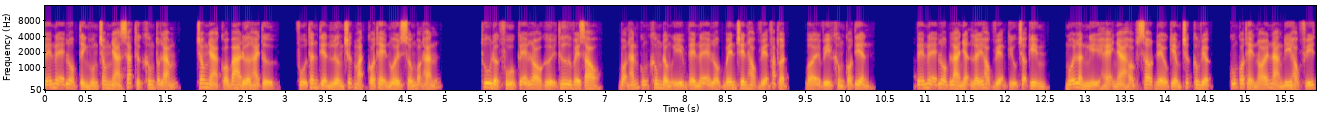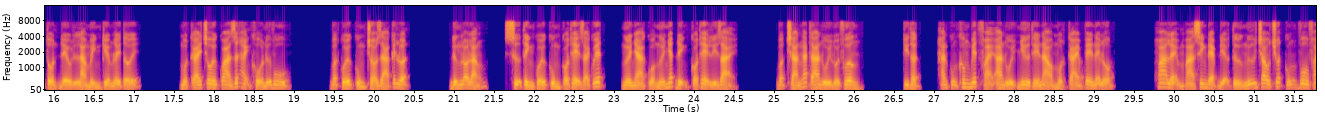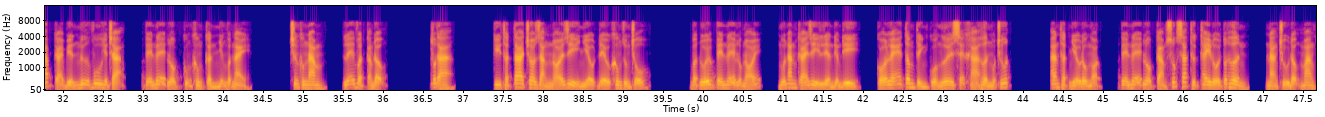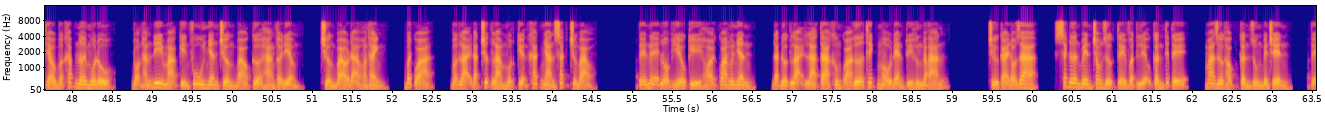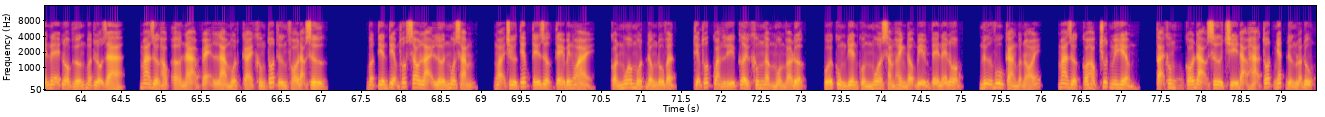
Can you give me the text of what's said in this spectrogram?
tệ nệ lộp tình huống trong nhà xác thực không tốt lắm trong nhà có ba đứa hải tử phụ thân tiền lương trước mặt có thể nuôi sống bọn hắn thu được phủ kệ lò gửi thư về sau bọn hắn cũng không đồng ý về nệ lộp bên trên học viện pháp thuật bởi vì không có tiền Tệ nệ lộp là nhận lấy học viện cứu trợ kim, mỗi lần nghỉ hè nhà họp sau đều kiêm chức công việc, cũng có thể nói nàng đi học phí tổn đều là mình kiếm lấy tới. Một cái trôi qua rất hạnh khổ nữ vu. Bất cuối cùng cho ra kết luận. Đừng lo lắng, sự tình cuối cùng có thể giải quyết, người nhà của ngươi nhất định có thể lý giải. Bất chán ngắt an ủi đối phương. Kỳ thật, hắn cũng không biết phải an ủi như thế nào một cái tên nệ lộp. Hoa lệ mà xinh đẹp địa từ ngữ trau chuốt cũng vô pháp cải biến nữ vu hiện trạng, tên nệ lộp cũng không cần những vật này. Chương năm lễ vật cảm động. Tốt ta. Kỳ thật ta cho rằng nói gì nhiều đều không dùng chỗ bật đối tên nệ lộp nói muốn ăn cái gì liền điểm đi có lẽ tâm tình của ngươi sẽ khá hơn một chút ăn thật nhiều đồ ngọt tên nệ lộp cảm xúc xác thực thay đổi tốt hơn nàng chủ động mang theo bật khắp nơi mua đồ bọn hắn đi mạ kỳn phu nhân trường bảo cửa hàng thời điểm trường bảo đã hoàn thành bất quá bật lại đặt trước làm một kiện khác nhan sắc trường bảo Tế nệ lộp hiếu kỳ hỏi qua nguyên nhân, đặt được lại là ta không quá ưa thích màu đen tùy hứng đáp án. Trừ cái đó ra, sách đơn bên trong dược tề vật liệu cần tiếp tế, ma dược học cần dùng bên trên, Tế nệ lộp hướng bật lộ ra, ma dược học ở nạ vẹ là một cái không tốt ứng phó đạo sư. Bật tiến tiệm thuốc sau lại lớn mua sắm, ngoại trừ tiếp tế dược tề bên ngoài, còn mua một đống đồ vật, tiệm thuốc quản lý cười không ngậm mồm vào được, cuối cùng điên cuồng mua sắm hành động bị tê nễ lộp. Nữ vu càng bật nói, ma dược có học chút nguy hiểm, tại không có đạo sư chỉ đạo hạ tốt nhất đừng loạt đụng.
